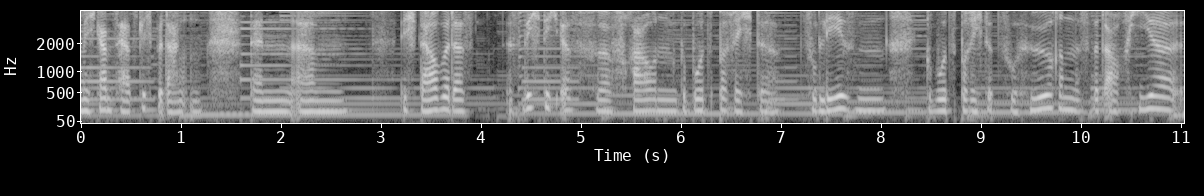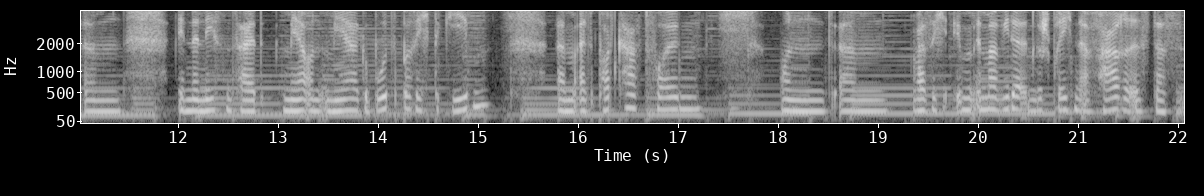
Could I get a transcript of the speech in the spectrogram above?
mich ganz herzlich bedanken. Denn ähm, ich glaube, dass es wichtig ist für Frauen, Geburtsberichte zu lesen, Geburtsberichte zu hören. Es wird auch hier ähm, in der nächsten Zeit mehr und mehr Geburtsberichte geben ähm, als Podcast-Folgen. Und ähm, was ich eben immer wieder in Gesprächen erfahre, ist, dass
